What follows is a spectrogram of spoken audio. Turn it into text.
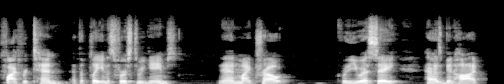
five for 10 at the plate in his first three games. And Mike Trout for the USA has been hot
